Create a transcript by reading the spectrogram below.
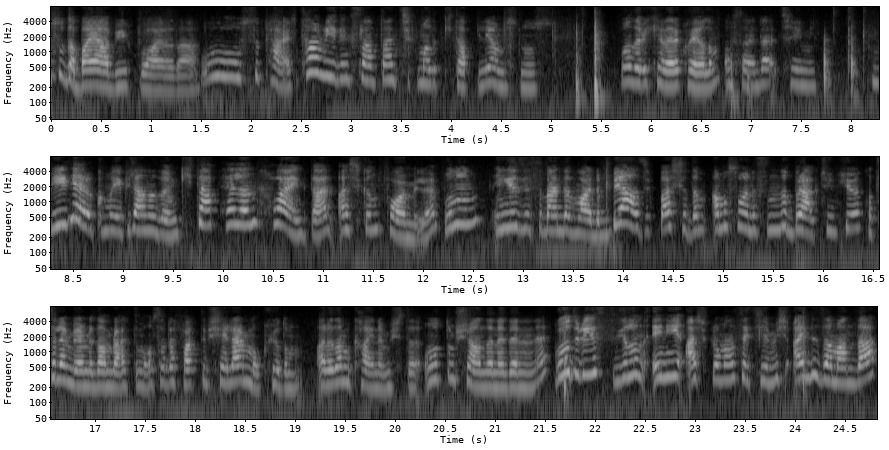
Puntosu da bayağı büyük bu arada. Oo süper. Tam Reading Slump'tan çıkmalık kitap biliyor musunuz? Bunu da bir kenara koyalım. O sırada çayımı bir diğer okumayı planladığım kitap Helen Hwang'den Aşkın Formülü. Bunun İngilizcesi bende vardı. Birazcık başladım ama sonrasında bırak. Çünkü hatırlamıyorum neden bıraktım. O sırada farklı bir şeyler mi okuyordum? Arada mı kaynamıştı? Unuttum şu anda nedenini. Goodreads yılın en iyi aşk romanı seçilmiş. Aynı zamanda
